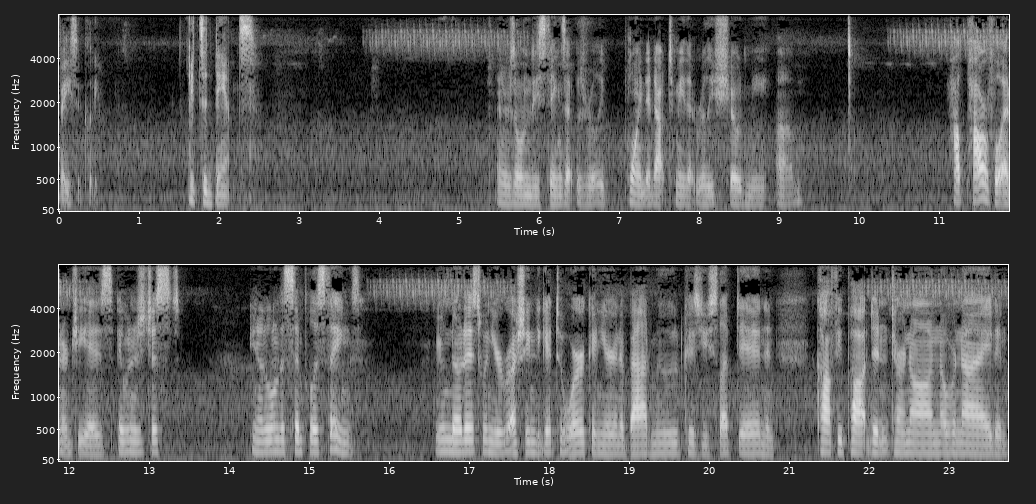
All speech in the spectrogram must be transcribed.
basically. It's a dance. And there's one of these things that was really pointed out to me that really showed me um, how powerful energy is. It was just you know one of the simplest things. You notice when you're rushing to get to work and you're in a bad mood because you slept in and coffee pot didn't turn on overnight and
